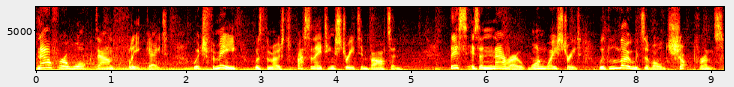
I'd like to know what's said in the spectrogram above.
Now for a walk down Fleetgate, which for me was the most fascinating street in Barton. This is a narrow one-way street with loads of old shop fronts.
